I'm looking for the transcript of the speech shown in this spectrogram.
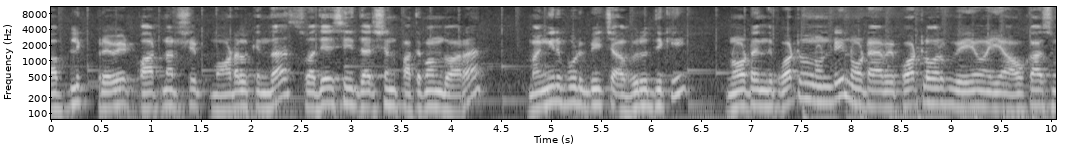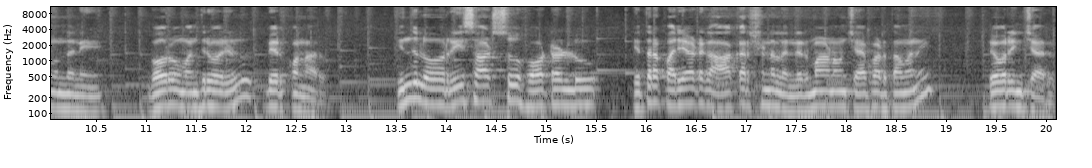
పబ్లిక్ ప్రైవేట్ పార్ట్నర్షిప్ మోడల్ కింద స్వదేశీ దర్శన్ పథకం ద్వారా మంగినపూడి బీచ్ అభివృద్ధికి నూట ఎనిమిది కోట్ల నుండి నూట యాభై కోట్ల వరకు వ్యయం అయ్యే అవకాశం ఉందని గౌరవ మంత్రివర్యులు పేర్కొన్నారు. ఇందులో రీసార్ట్స్ హోటళ్ళు ఇతర పర్యాటక ఆకర్షణల నిర్మాణం చేపడతామని వివరించారు.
